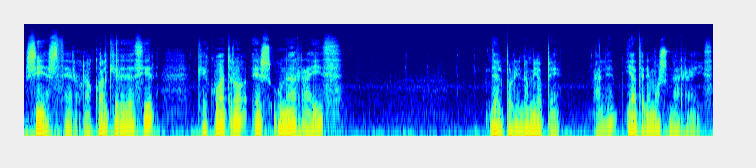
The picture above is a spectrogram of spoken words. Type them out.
Sí es 0, lo cual quiere decir que 4 es una raíz del polinomio p. ¿vale? Ya tenemos una raíz.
